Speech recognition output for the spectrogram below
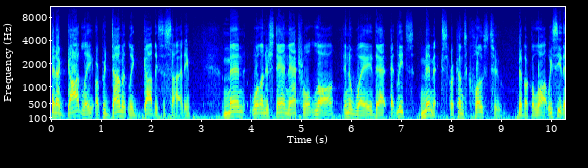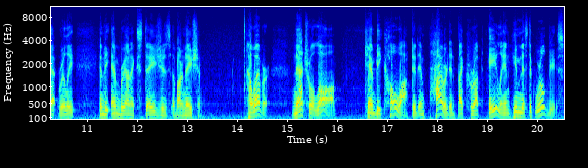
in a godly or predominantly godly society, men will understand natural law in a way that at least mimics or comes close to biblical law. We see that really in the embryonic stages of our nation. However, natural law can be co-opted and pirated by corrupt alien humanistic worldviews.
